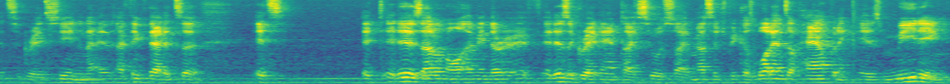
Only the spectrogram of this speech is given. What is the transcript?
it's a great scene, and I, I think that it's a, it's, it, it is. I don't know. I mean, there, it, it is a great anti-suicide message because what ends up happening is meeting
